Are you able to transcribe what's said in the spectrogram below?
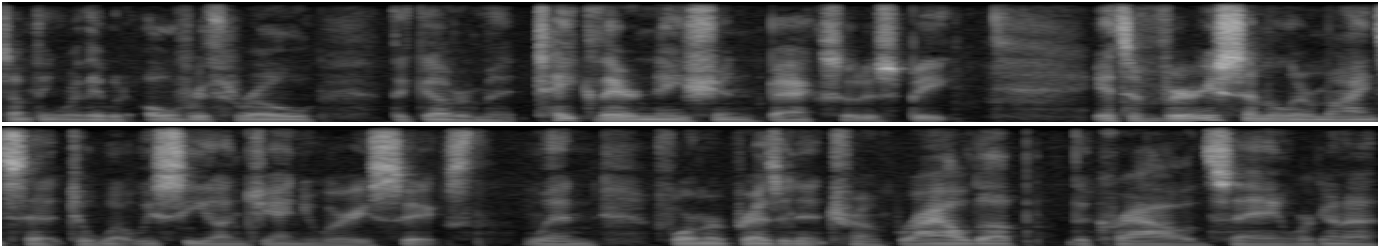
something where they would overthrow the government, take their nation back, so to speak. It's a very similar mindset to what we see on January 6th when former President Trump riled up the crowd saying, We're going to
